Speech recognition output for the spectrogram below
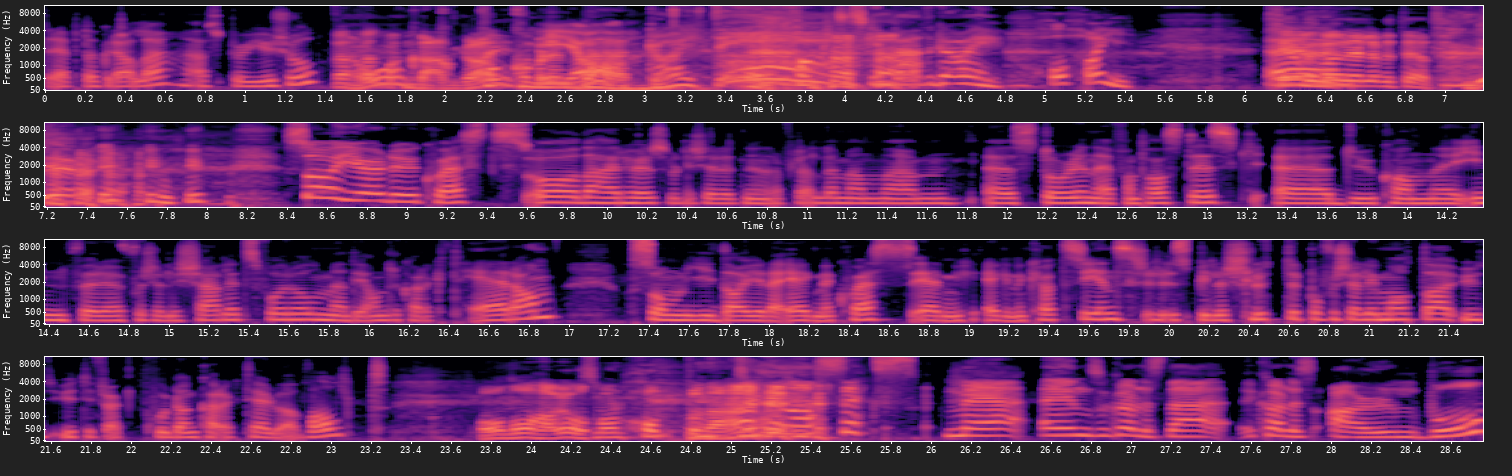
drepe dere alle, as per usual. Oh, bad guy. Kommer det en Ja. bad guy? Det er faktisk en bad guy! Hohoi! Tema relativitet. Så gjør du quests, og det her høres veldig kjedelig ut når jeg det, men um, eh, storyen er fantastisk. Uh, du kan innføre forskjellige kjærlighetsforhold med de andre karakterene, som gir, da gir deg egne quests, egne, egne cutscenes, spiller slutter på forskjellige måter, ut ut ifra hvordan karakter du har valgt. Og nå har vi også Maren hoppende her. Du kan ha sex med en som kalles, det, kalles Iron Bull.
